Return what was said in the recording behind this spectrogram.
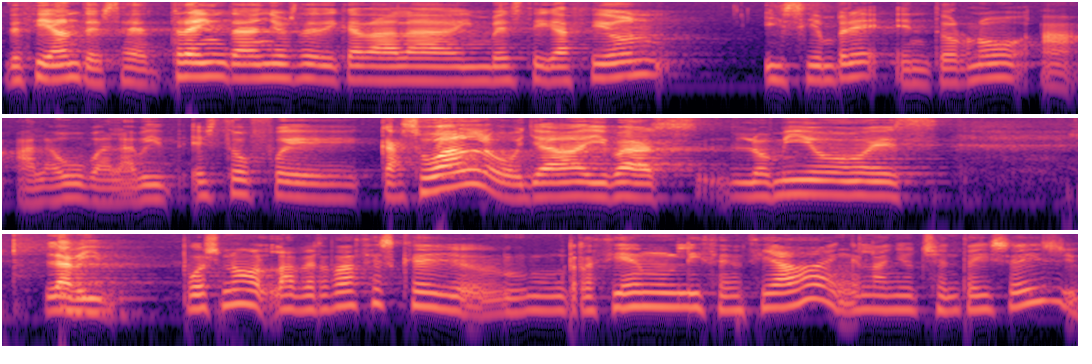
Decía antes, 30 eh, años dedicada a la investigación y siempre en torno a, la uva, a la vid. ¿Esto fue casual o ya ibas, lo mío es la vid? Pues no, la verdad es que mm, recién licenciada en el año 86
